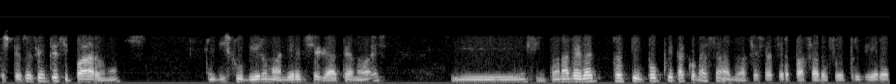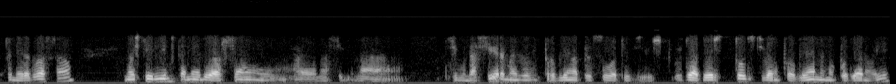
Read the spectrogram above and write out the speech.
as pessoas se anteciparam, né? E descobriram maneira de chegar até nós. E, enfim, então na verdade tem pouco que está começando. Na sexta-feira passada foi a primeira, a primeira doação. Nós teríamos também a doação é, na, na segunda-feira, mas houve problema, a pessoa teve, os, doadores todos tiveram problemas, não puderam ir.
